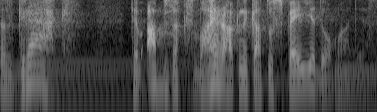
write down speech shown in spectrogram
tas grēks, tev apzaks vairāk nekā tu spēj iedomāties.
